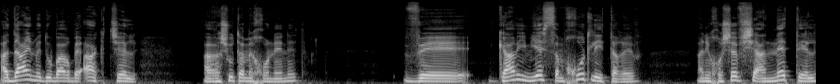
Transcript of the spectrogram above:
עדיין מדובר באקט של הרשות המכוננת, וגם אם יש סמכות להתערב, אני חושב שהנטל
